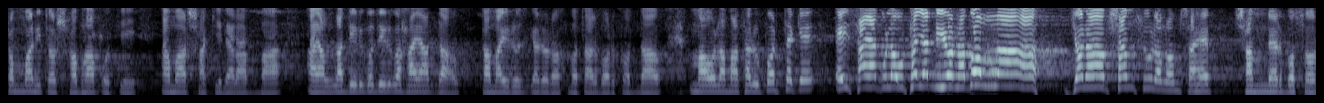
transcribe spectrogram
সম্মানিত সভাপতি আমার শাকিলের আব্বা। আয় আল্লাহ, দীর্ঘ দীর্ঘ হায়াত দাও, কামাই রোজগারের রহমত আর বরকত দাও। মাওলা মাথার উপর থেকে এই ছায়াগুলো উঠাইয়া নিও না জনাব শামসুল আলম সাহেব, সামনের বছর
